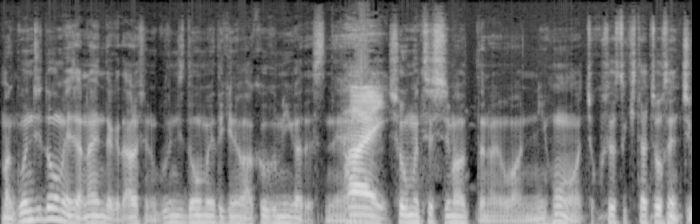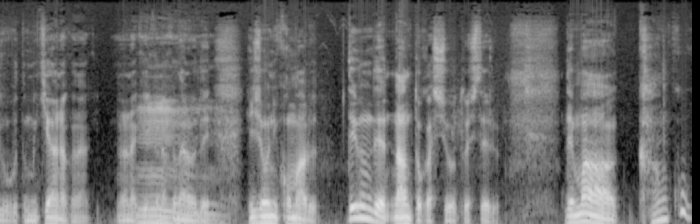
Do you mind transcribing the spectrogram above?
まあ、軍事同盟じゃないんだけどある種の軍事同盟的な枠組みがですね、はい、消滅してしまうっていうのは日本は直接北朝鮮中国と向き合わなくならなきゃいけなくなるので非常に困る。っっていうんで、なんとかしようとしてる。で、まあ、韓国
